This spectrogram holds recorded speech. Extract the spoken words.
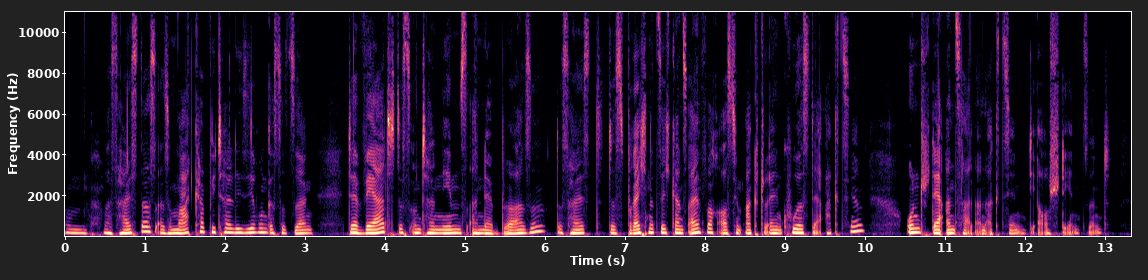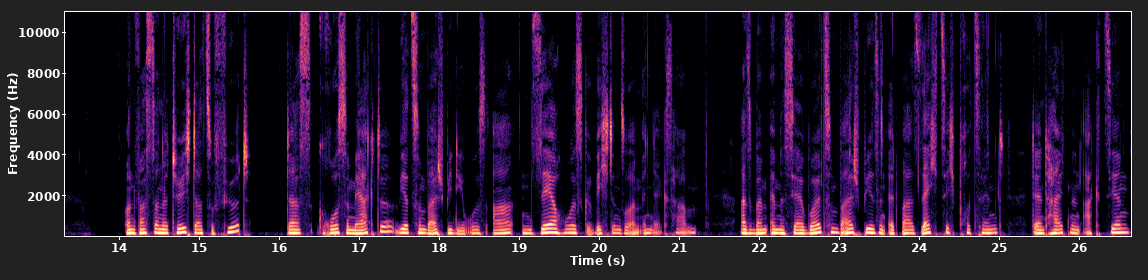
Ähm, was heißt das? Also Marktkapitalisierung ist sozusagen der Wert des Unternehmens an der Börse. Das heißt, das berechnet sich ganz einfach aus dem aktuellen Kurs der Aktien und der Anzahl an Aktien, die ausstehend sind. Und was dann natürlich dazu führt, dass große Märkte, wie zum Beispiel die USA, ein sehr hohes Gewicht in so einem Index haben. Also beim MSCI World zum Beispiel sind etwa 60 Prozent der enthaltenen Aktien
